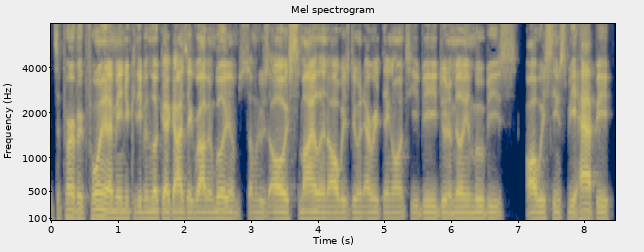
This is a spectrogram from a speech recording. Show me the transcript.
It's a perfect point. I mean, you could even look at guys like Robin Williams, someone who's always smiling, always doing everything on TV, doing a million movies, always seems to be happy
